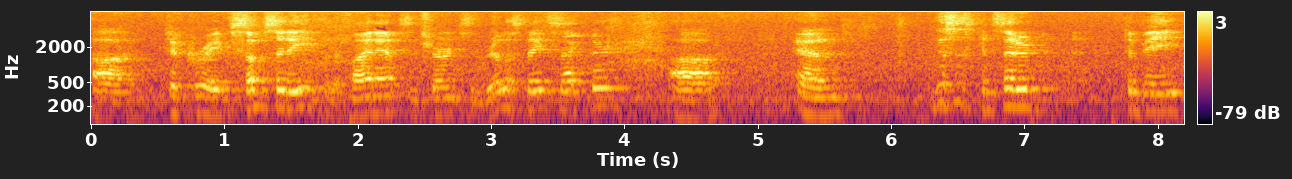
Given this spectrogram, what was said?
to create subsidy for the finance, insurance, and real estate sector. and this is considered to be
